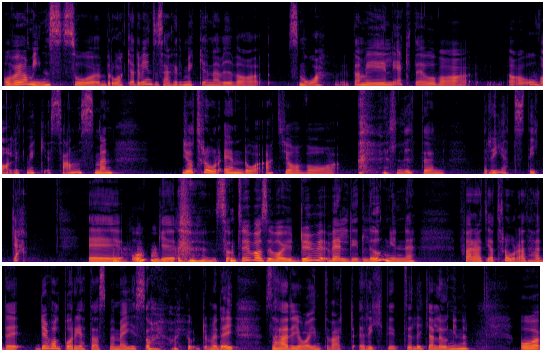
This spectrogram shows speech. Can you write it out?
Och vad jag minns så bråkade vi inte särskilt mycket när vi var små, utan vi lekte och var ja, ovanligt mycket sams. Men jag tror ändå att jag var en liten retsticka. Eh, och eh, som tur var så var ju du väldigt lugn. För att jag tror att hade du hållit på att retas med mig som jag gjorde med dig så hade jag inte varit riktigt lika lugn. Och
